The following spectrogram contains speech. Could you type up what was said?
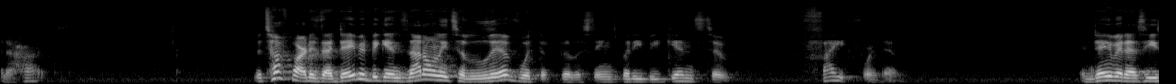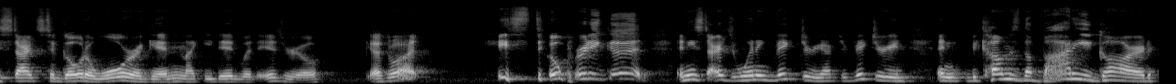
in our hearts. The tough part is that David begins not only to live with the Philistines, but he begins to fight for them. And David, as he starts to go to war again, like he did with Israel, guess what? He's still pretty good. And he starts winning victory after victory and, and becomes the bodyguard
